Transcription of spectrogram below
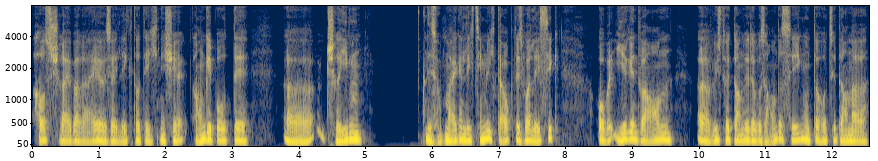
Ausschreiberei, also elektrotechnische Angebote äh, geschrieben. Das hat mir eigentlich ziemlich taugt, das war lässig. Aber irgendwann äh, willst du halt dann wieder was anderes sehen und da hat sich dann eine,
